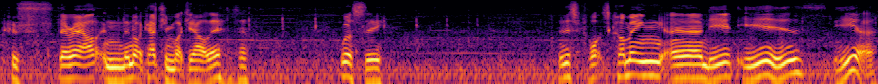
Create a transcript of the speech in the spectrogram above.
because they're out and they're not catching much out there. So we'll see. And this is what's coming, and it is here.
